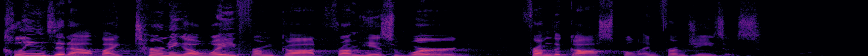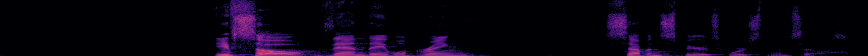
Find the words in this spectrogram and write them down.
cleans it out by turning away from God, from His Word, from the gospel, and from Jesus. If so, then they will bring seven spirits worse than themselves.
